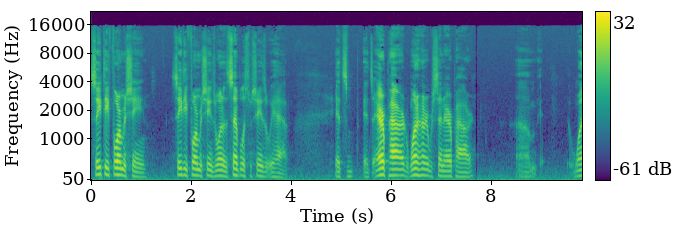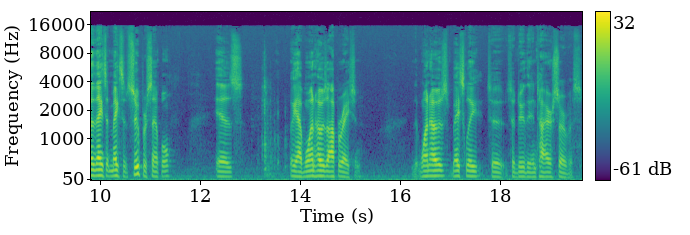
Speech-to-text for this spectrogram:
CT4 machine. CT4 machine is one of the simplest machines that we have. It's, it's air powered, 100% air powered. Um, one of the things that makes it super simple is we have one hose operation. One hose basically to, to do the entire service.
